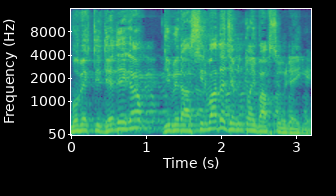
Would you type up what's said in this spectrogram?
वो व्यक्ति दे देगा ये मेरा आशीर्वाद है ज़मीन तुम्हारी वापसी हो जाएगी।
